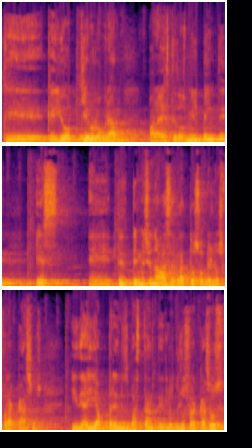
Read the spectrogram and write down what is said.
que, que, yo quiero lograr para este 2020 es, eh, te, te mencionaba hace rato sobre los fracasos y de ahí aprendes bastante. Los de los fracasos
